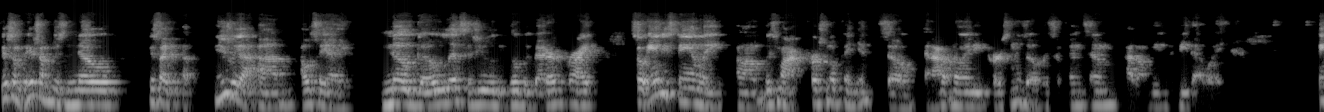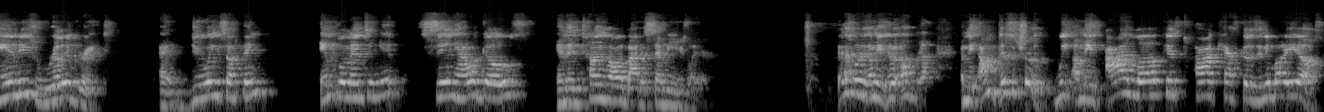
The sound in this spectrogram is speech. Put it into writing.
there's some, here's some just no. It's like uh, usually, a, um, I would say a no go list is usually a little bit better, right? So Andy Stanley um, is my personal opinion. So, and I don't know Andy personally, so if this offends him, I don't mean to be that way. Andy's really great at doing something, implementing it, seeing how it goes, and then telling all about it seven years later. That's what I mean. I mean, I'm, this is true. We, I mean, I love his podcast because anybody else.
